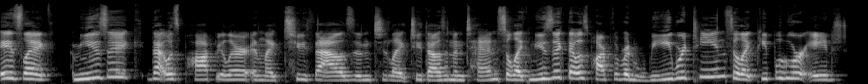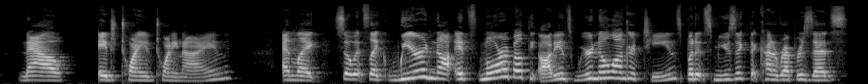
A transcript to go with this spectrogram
is like music that was popular in like 2000 to like 2010. So like music that was popular when we were teens. So like people who are aged now, age 20 to 29. And like, so it's like we're not, it's more about the audience. We're no longer teens, but it's music that kind of represents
